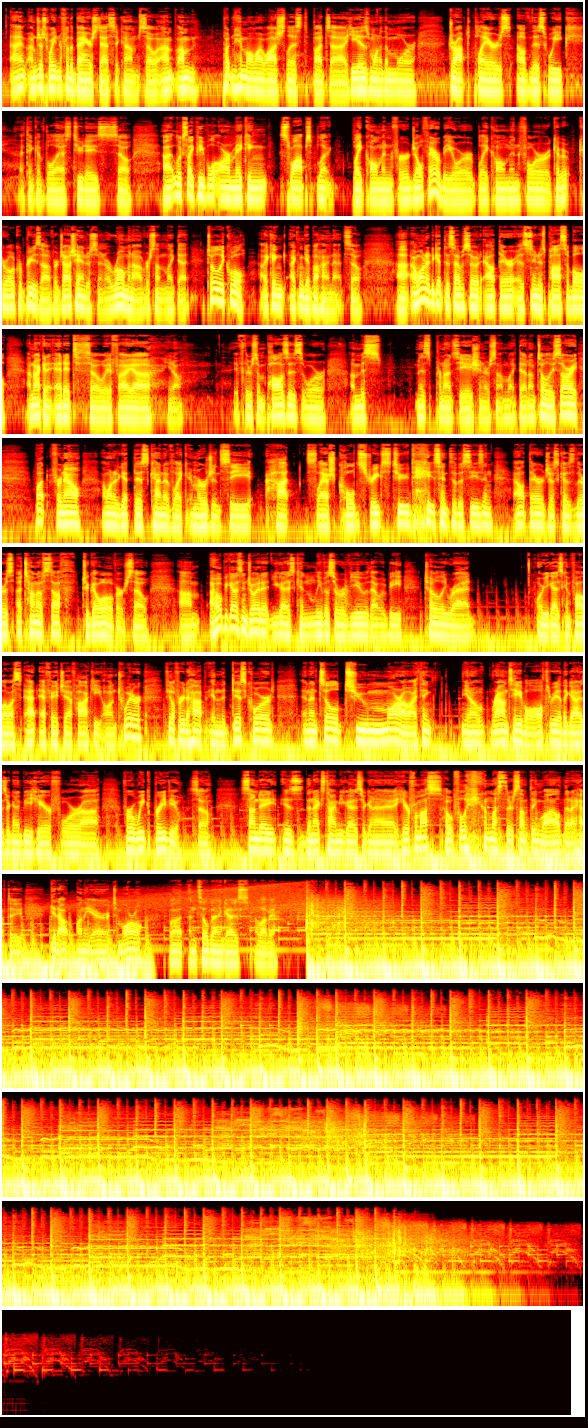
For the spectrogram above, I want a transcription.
I, I'm just waiting for the banger stats to come. So I'm, I'm putting him on my watch list, but uh, he is one of the more dropped players of this week. I think of the last two days. So uh, it looks like people are making swaps like Blake Coleman for Joel Farabee or Blake Coleman for Kirill Kaprizov or Josh Anderson or Romanov or something like that. Totally cool. I can I can get behind that. So uh, I wanted to get this episode out there as soon as possible. I'm not going to edit, so if I uh, you know if there's some pauses or a mis mispronunciation or something like that. I'm totally sorry. But for now, I wanted to get this kind of like emergency hot slash cold streaks two days into the season out there just because there's a ton of stuff to go over. So um, I hope you guys enjoyed it. You guys can leave us a review. That would be totally rad. Or you guys can follow us at FHF Hockey on Twitter. Feel free to hop in the Discord. And until tomorrow, I think you know, round table. All three of the guys are going to be here for uh, for a week preview. So Sunday is the next time you guys are going to hear from us. Hopefully, unless there's something wild that I have to get out on the air tomorrow. But until then, guys, I love you.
